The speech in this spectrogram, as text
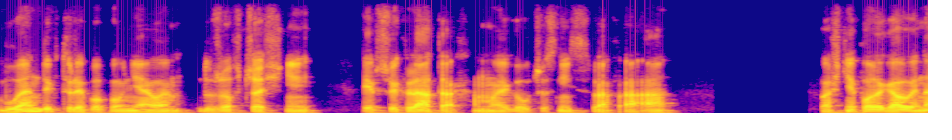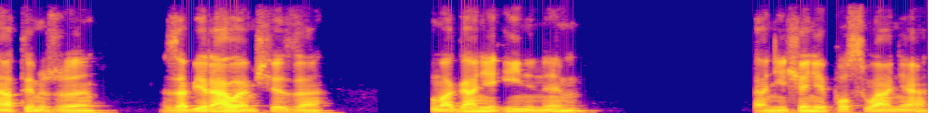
błędy, które popełniałem dużo wcześniej, w pierwszych latach mojego uczestnictwa w AA, właśnie polegały na tym, że zabierałem się za pomaganie innym, za niesienie posłania,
